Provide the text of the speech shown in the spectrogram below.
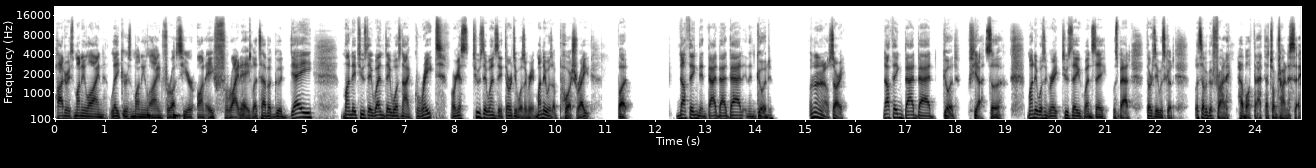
Padres money line, Lakers money line for us here on a Friday. Let's have a good day. Monday, Tuesday, Wednesday was not great. Or I guess Tuesday, Wednesday, Thursday wasn't great. Monday was a push, right? But nothing, then bad, bad, bad, and then good. Oh, no, no, no. Sorry. Nothing, bad, bad, good. Yeah. So Monday wasn't great. Tuesday, Wednesday was bad. Thursday was good. Let's have a good Friday. How about that? That's what I'm trying to say.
